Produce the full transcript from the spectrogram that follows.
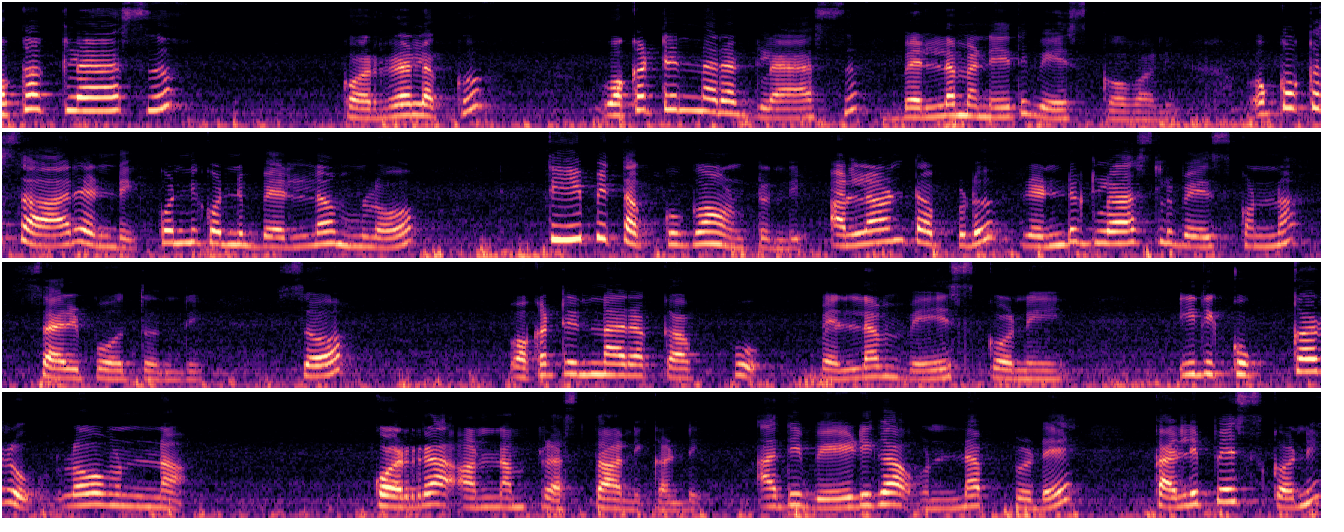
ఒక గ్లాసు కొర్రలకు ఒకటిన్నర గ్లాసు బెల్లం అనేది వేసుకోవాలి. ఒక్కొక్కసారి అండి కొన్ని కొన్ని బెల్లంలో తీపి తక్కువగా ఉంటుంది. అలాంటప్పుడు రెండు గ్లాసులు వేసుకున్నా సరిపోతుంది. సో ఒకటిన్నర కప్పు బెల్లం వేసుకొని ఇది కుక్కరులో ఉన్న కొర్ర అన్నం ప్రస్తానికండి అది వేడిగా ఉన్నప్పుడే కలిపేసుకొని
